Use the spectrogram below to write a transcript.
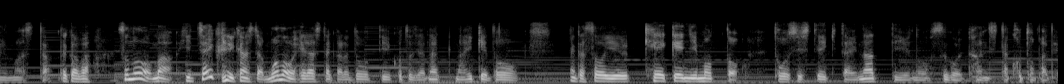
いましただからまあそのまあヒッチハイクに関しては物を減らしたからどうっていうことじゃなくないけどなんかそういう経験にもっと投資していきたいなっていうのをすごい感じた言葉で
